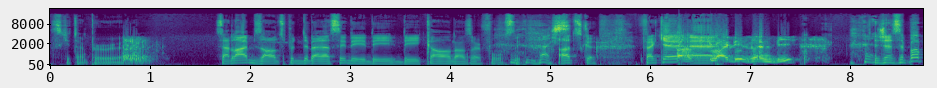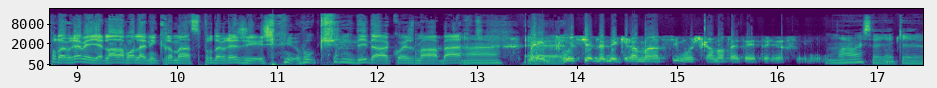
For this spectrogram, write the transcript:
ce qui est un peu euh, ça a l'air bizarre. Tu peux te débarrasser des, des, des corps dans un fossé. Nice. En tout cas, fait que euh, des zombies? je sais pas pour de vrai, mais il y a l'air d'avoir de la nécromancie. Pour de vrai, j'ai j'ai aucune idée dans quoi je m'embarque. ouais Ben, Euh, tu vois, s'il y a de la nécromancie, moi, je commence à être intéressé. ouais, ouais, c'est vrai que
